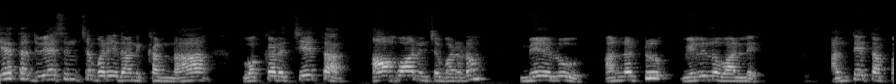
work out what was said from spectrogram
చేత ద్వేషించబడే దానికన్నా ఒక్కడ చేత ఆహ్వానించబడడం మేలు అన్నట్టు వెళ్ళిన వాళ్ళే. అంతే తప్ప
